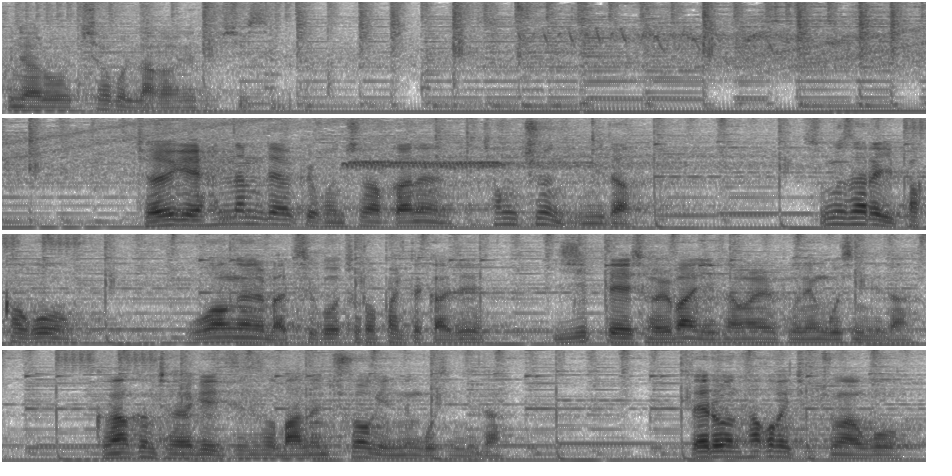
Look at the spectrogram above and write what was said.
분야로 취업을 나가게 될 수 있습니다. 저에게 한남대학교 건축학과는 청춘입니다. 20살에 입학하고 5학년을 마치고 졸업할 때까지 20대의 절반 이상을 보낸 곳입니다. 그만큼 저에게 있어서 많은 추억이 있는 곳입니다. 때론 학업에 집중하고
